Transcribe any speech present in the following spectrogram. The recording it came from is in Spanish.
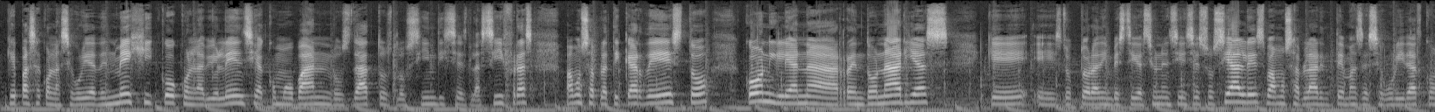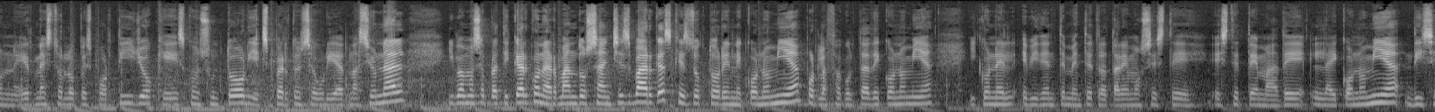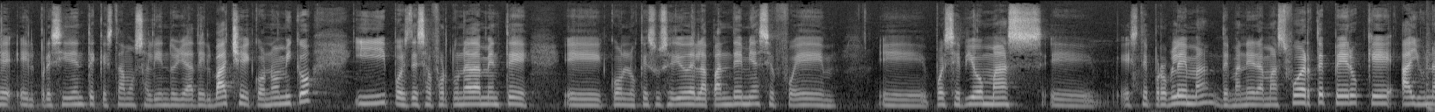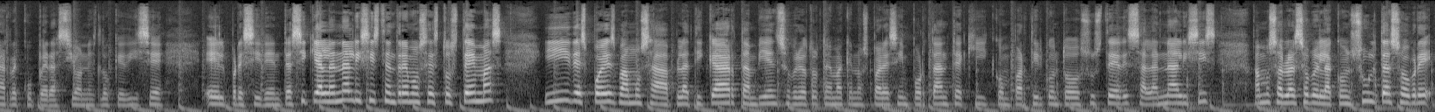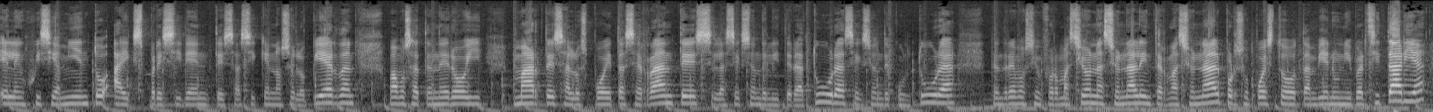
¿Qué pasa con la seguridad en México, con la violencia, cómo van los datos, los índices, las cifras? Vamos a platicar de esto con Ileana Rendonarias, que es doctora de investigación en ciencias sociales. Vamos a hablar en temas de seguridad con Ernesto López Portillo, que es consultor y experto en seguridad nacional. Y vamos a platicar con Armando Sánchez Vargas, que es doctor en economía por la Facultad de Economía. Y con él, evidentemente, trataremos este, este tema de la economía. Dice el presidente que estamos saliendo ya del bache económico y pues desafortunadamente eh, con lo que sucedió de la pandemia se fue eh, pues se vio más eh, este problema de manera más fuerte, pero que hay una recuperación, es lo que dice el presidente. Así que al análisis tendremos estos temas y después vamos a platicar también sobre otro tema que nos parece importante aquí compartir con todos ustedes al análisis. Vamos a hablar sobre la consulta sobre el enjuiciamiento a expresidentes, así que no se lo pierdan. Vamos a tener hoy martes a los poetas errantes, la sección de literatura, sección de cultura Tendremos información nacional e internacional, por supuesto también universitaria.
